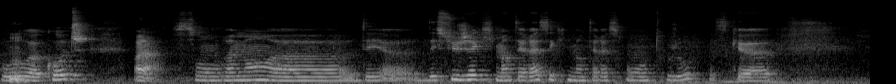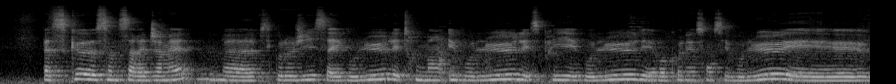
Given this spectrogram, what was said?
ou Mm. euh, coach. Voilà, ce sont vraiment euh, des, euh, des sujets qui m'intéressent et qui m'intéresseront toujours parce que, parce que ça ne s'arrête jamais. La, psychologie, ça évolue, l'être humain évolue, l'esprit évolue, les reconnaissances évoluent et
